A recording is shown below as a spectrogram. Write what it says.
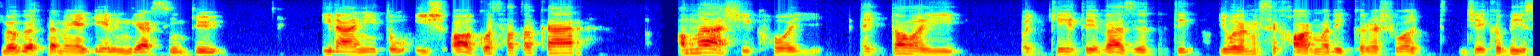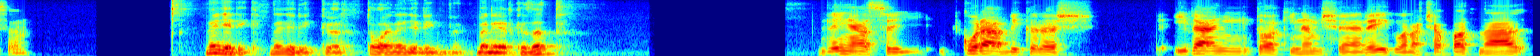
mögötte még egy Élinger szintű irányító is alkothat akár. A másik, hogy egy tavalyi, vagy két évvel ezelőtti, jól emlékszek, harmadik körös volt Jacob Eason? Negyedik, negyedik kör, tavaly negyedikben érkezett. Lényeg az, hogy korábbi körös irányító, aki nem is olyan rég van a csapatnál,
